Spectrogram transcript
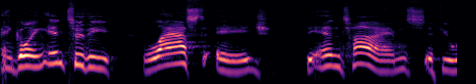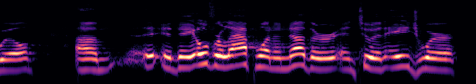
and going into the last age, the end times, if you will, um, they overlap one another into an age where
